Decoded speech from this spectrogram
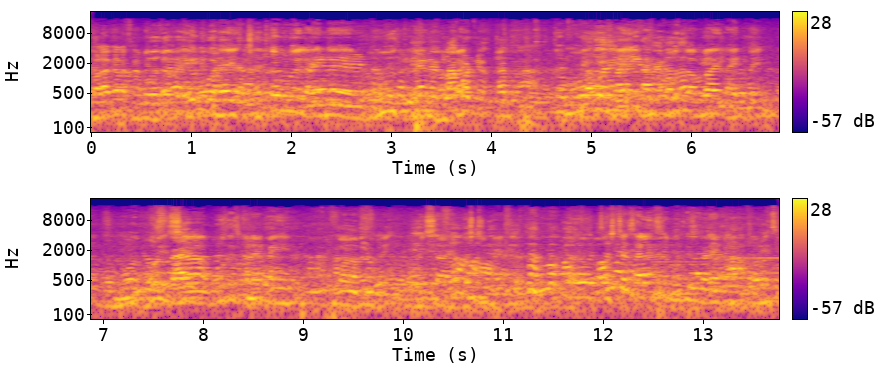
ಕಲಾಕಾರ છોટા લાઈન તો મોર લાઈન बहुत लंबा है लाइन में मोर हिस्सा बहुत इस कड़े में हिस्सा इंडस्ट्री में जस्ट सैलेंस बहुत इस कड़े में थोड़ी सी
